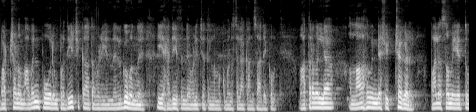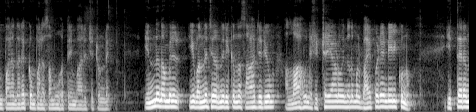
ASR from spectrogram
ഭക്ഷണം അവൻ പോലും പ്രതീക്ഷിക്കാത്ത വഴിയിൽ നൽകുമെന്ന് ഈ ഹദീസിന്റെ വെളിച്ചത്തിൽ നമുക്ക് മനസ്സിലാക്കാൻ സാധിക്കും. മാത്രമല്ല അള്ളാഹുവിന്റെ ശിക്ഷകൾ പല സമയത്തും പല നിരക്കും പല സമൂഹത്തെയും ബാധിച്ചിട്ടുണ്ട്. ഇന്ന് നമ്മൾ ഈ വന്നു ചേർന്നിരിക്കുന്ന സാഹചര്യവും അള്ളാഹുവിന്റെ ശിക്ഷയാണോ എന്ന് നമ്മൾ ഭയപ്പെടേണ്ടിയിരിക്കുന്നു. ഇത്തരം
